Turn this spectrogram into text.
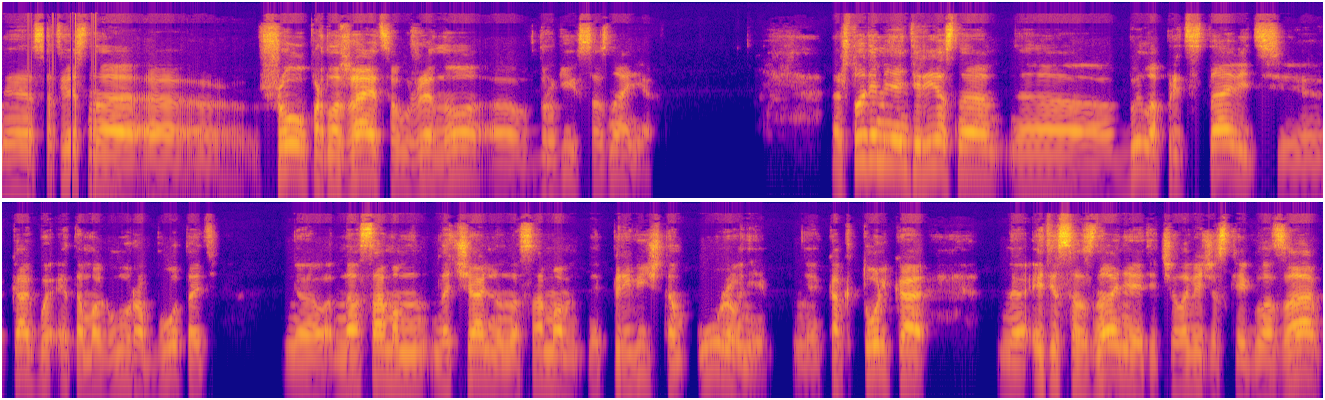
э, соответственно, шоу продолжается уже, но в других сознаниях. Что для меня интересно было представить, как бы это могло работать на самом начальном, на самом первичном уровне, как только эти сознания, эти человеческие глаза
